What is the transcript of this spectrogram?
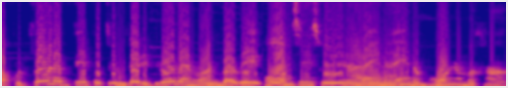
అపుత్రో లబ్ధే పుత్రం దరిద్రో ధన్వాన్ భవే. ఓం శ్రీ సూర్యనారాయణాయ నమో నమః.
